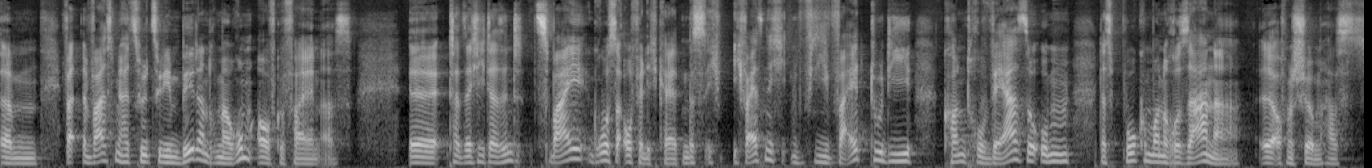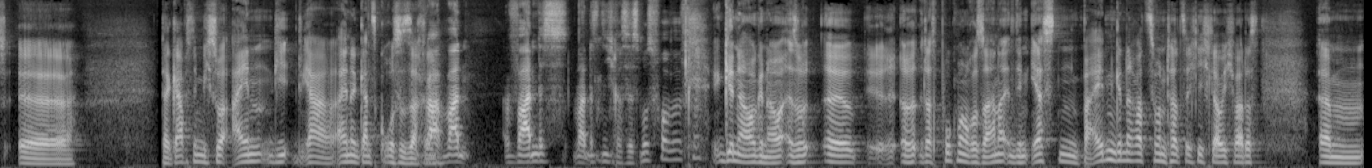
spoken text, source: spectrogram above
Ähm, was mir halt zu, zu den Bildern drumherum aufgefallen ist, äh, tatsächlich, da sind zwei große Auffälligkeiten. Das, ich, ich weiß nicht, wie weit du die Kontroverse um das Pokémon Rosana äh, auf dem Schirm hast. Äh, da gab es nämlich so ein, die, ja, eine ganz große Sache. War, waren, waren, das, waren das nicht Rassismusvorwürfe? Genau, genau. Also äh, äh, das Pokémon Rosana in den ersten beiden Generationen tatsächlich, glaube ich, war das. Ähm,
